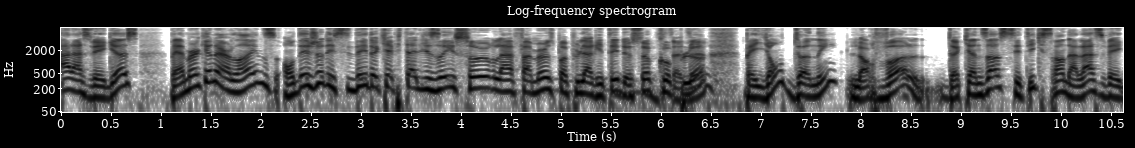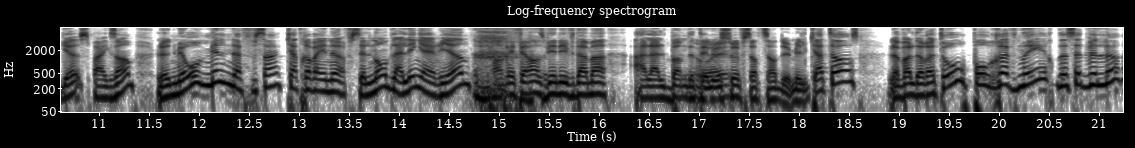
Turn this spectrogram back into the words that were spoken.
à Las Vegas. Ben, American Airlines ont déjà décidé de capitaliser sur la fameuse popularité de ce couple-là. Ben, ils ont donné leur vol de Kansas City qui se rend à Las Vegas, par exemple, le numéro 1989. C'est le nom de la ligne aérienne, en référence, bien évidemment, à l'album de Taylor Ouais. Swift sorti en 2014. Le vol de retour pour revenir de cette ville-là,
